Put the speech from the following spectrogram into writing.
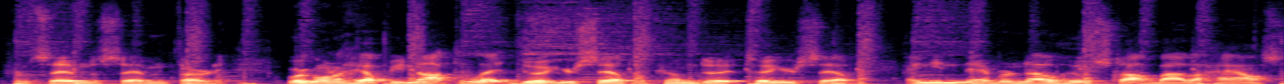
from 7 to 7.30. We're going to help you not to let do-it-yourself or come do it to yourself, and you never know who'll stop by the house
